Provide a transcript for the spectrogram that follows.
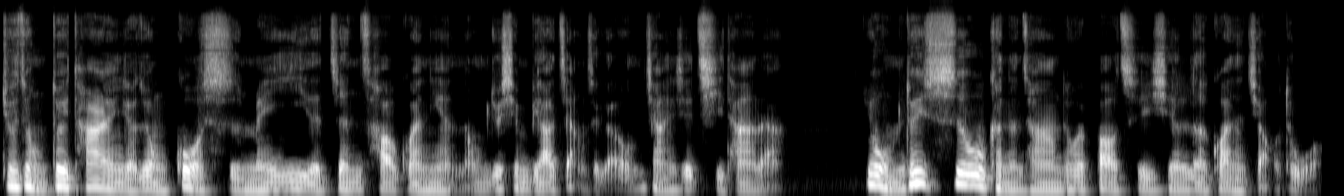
就这种对他人有这种过时没意义的贞操观念呢，我们就先不要讲这个，我们讲一些其他的。因为我们对事物可能常常都会保持一些乐观的角度。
